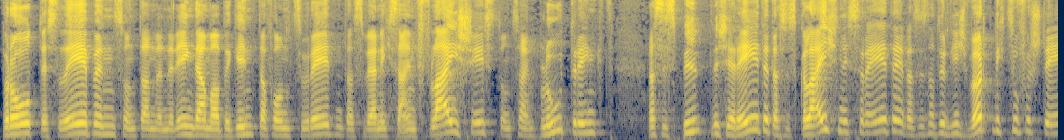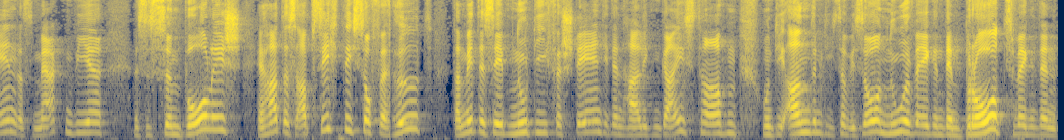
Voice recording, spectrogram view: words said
Brot des Lebens und dann, wenn er irgendwann mal beginnt davon zu reden, dass wer nicht sein Fleisch isst und sein Blut trinkt, das ist bildliche Rede, das ist Gleichnisrede, das ist natürlich nicht wörtlich zu verstehen, das merken wir, es ist symbolisch. Er hat das absichtlich so verhüllt, damit es eben nur die verstehen, die den Heiligen Geist haben und die anderen, die sowieso nur wegen dem Brot, wegen dem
